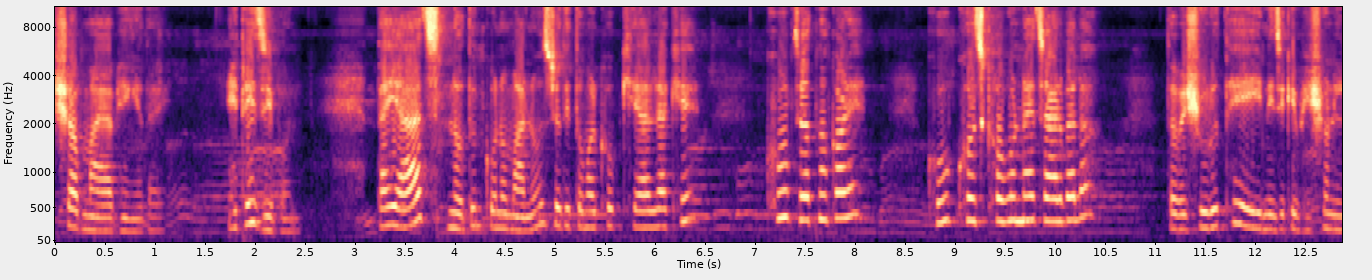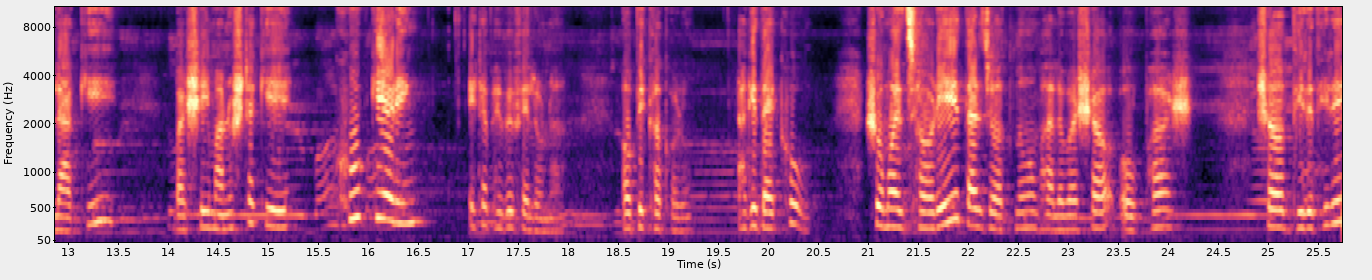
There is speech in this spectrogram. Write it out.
সব মায়া ভেঙে দেয়। এটাই জীবন। তাই আজ নতুন কোনো মানুষ যদি তোমার খুব খেয়াল রাখে, খুব যত্ন করে, খুব খোঁজ খবর নেয় চারবেলা, তবে শুরুতেই নিজেকে ভীষণ লাকি বা সেই মানুষটাকে খুব কেয়ারিং, এটা ভেবে ফেলো না। অপেক্ষা করো। আগে দেখো সময় ঝড়ে তার যত্ন, ভালোবাসা, অভ্যাস সব ধীরে ধীরে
